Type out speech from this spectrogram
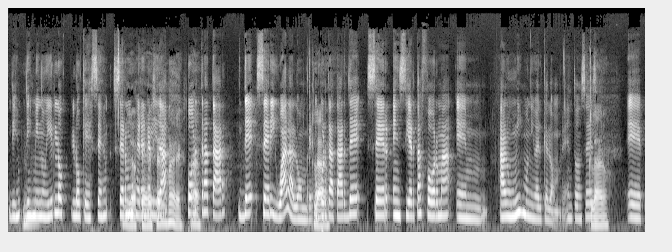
di- disminuir lo, lo que es ser, mujer en realidad, mujer, por tratar de ser igual al hombre, o Claro. por tratar de ser en cierta forma em, a un mismo nivel que el hombre. Entonces, Claro. eh,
